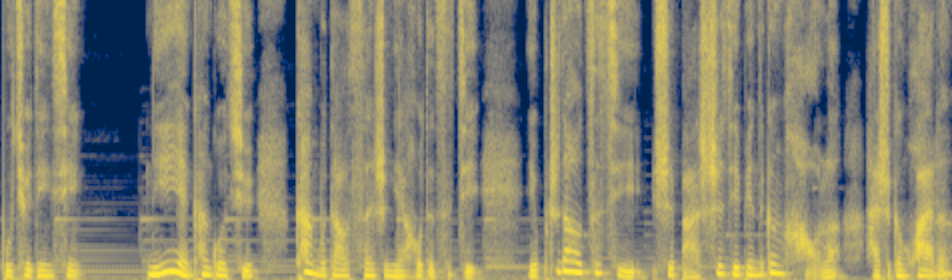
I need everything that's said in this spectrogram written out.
不确定性。你一眼看过去，看不到三十年后的自己，也不知道自己是把世界变得更好了，还是更坏了，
